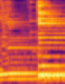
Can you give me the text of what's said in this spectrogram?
you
